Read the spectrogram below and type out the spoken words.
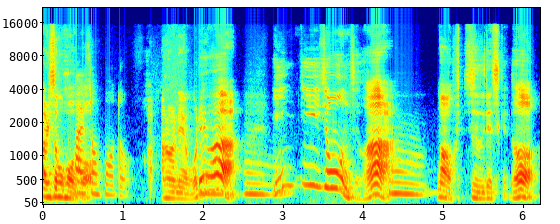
ハリソン・フォード？あのね俺は、うんインディ・ジョーンズは、うんまあ普通ですけど、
